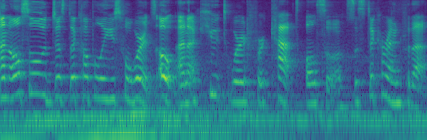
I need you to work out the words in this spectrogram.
and also just a couple of useful words. Oh, and a cute word for cat also, so stick around for that.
